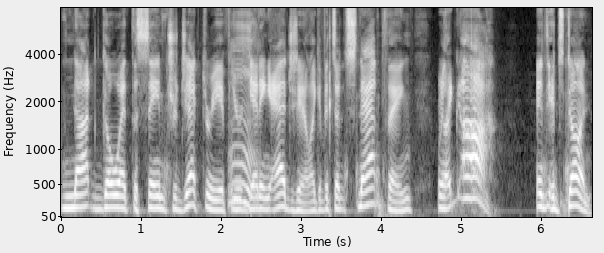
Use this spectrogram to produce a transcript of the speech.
not go at the same trajectory if you're Hmm. getting agitated? Like if it's a snap thing, we're like ah, it, it's done.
